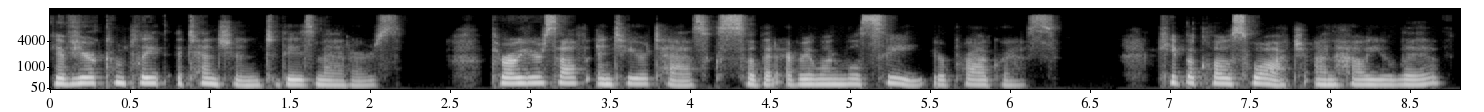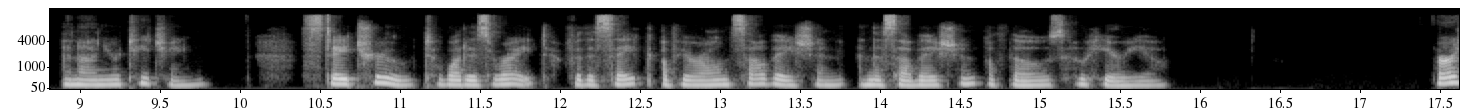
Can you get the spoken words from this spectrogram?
Give your complete attention to these matters. Throw yourself into your tasks so that everyone will see your progress. Keep a close watch on how you live and on your teaching. Stay true to what is right for the sake of your own salvation and the salvation of those who hear you. 1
